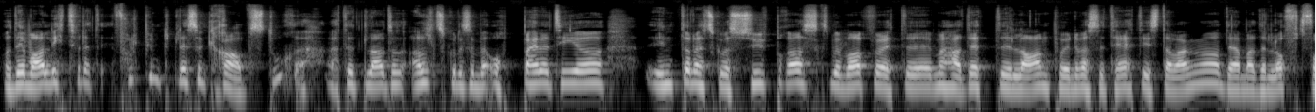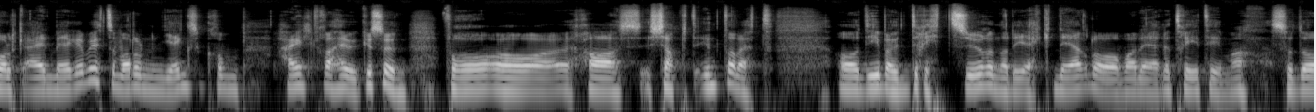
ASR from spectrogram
og det var litt fordi folk begynte å bli så gravstore. At et, alt skulle liksom være oppe hele tida. Internett skulle være superraskt. Vi, var på et, eh, vi hadde et LAN på Universitetet i Stavanger der vi hadde lovt folk 1 megabit. Så var det en gjeng som kom helt fra Haugesund for å, å ha kjapt internett. Og de var jo drittsure når de gikk ned da, og var nede i tre timer. Så da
